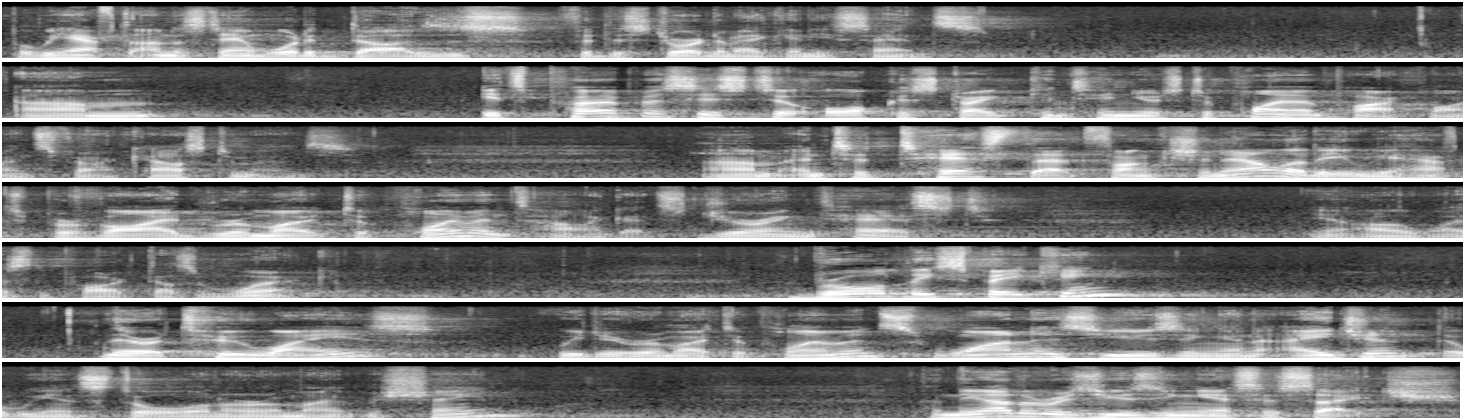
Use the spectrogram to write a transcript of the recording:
but we have to understand what it does for this story to make any sense. Um, its purpose is to orchestrate continuous deployment pipelines for our customers. Um, and to test that functionality, we have to provide remote deployment targets during test. You know, otherwise, the product doesn't work. Broadly speaking, there are two ways we do remote deployments. One is using an agent that we install on a remote machine, and the other is using SSH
